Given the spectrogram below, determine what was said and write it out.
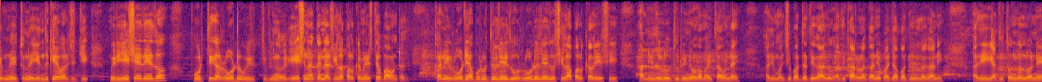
ఏమవుతున్నాయి ఎందుకు వేయవలసి మీరు వేసేదేదో పూర్తిగా రోడ్డు వేసినాకనే ఆ శిలాపలకం వేస్తే బాగుంటుంది. కానీ రోడ్డు అభివృద్ధి లేదు రోడ్డు లేదు శిలాపలకాలు వేసి ఆ నిధులు దుర్వినియోగం అవుతూ ఉన్నాయి. అది మంచి పద్ధతి కాదు. అధికారులకు కానీ ప్రజాప్రతినిధులకు కానీ అది అతి తొందరలోనే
